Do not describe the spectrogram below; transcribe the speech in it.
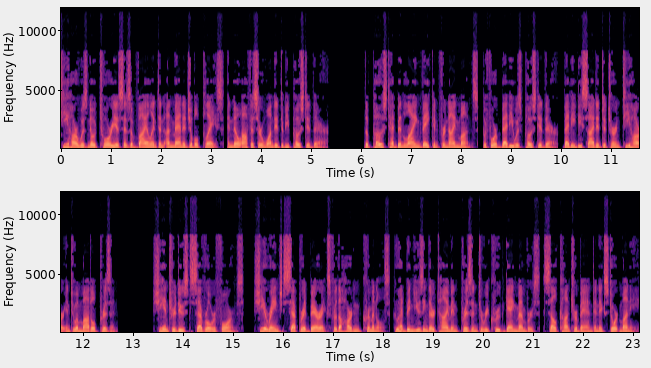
Tihar was notorious as a violent and unmanageable place, and no officer wanted to be posted there. The post had been lying vacant for nine months. Before Bedi was posted there, Bedi decided to turn Tihar into a model prison. She introduced several reforms. She arranged separate barracks for the hardened criminals, who had been using their time in prison to recruit gang members, sell contraband and extort money.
